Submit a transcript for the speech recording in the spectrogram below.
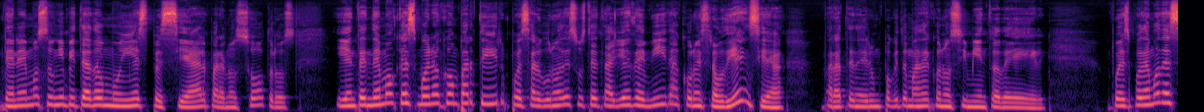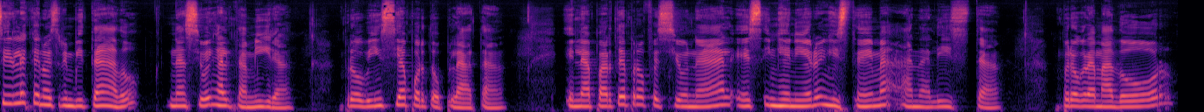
tenemos un invitado muy especial para nosotros y entendemos que es bueno compartir pues algunos de sus detalles de vida con nuestra audiencia para tener un poquito más de conocimiento de él. Pues podemos decirle que nuestro invitado nació en Altamira, provincia Puerto Plata. En la parte profesional es ingeniero en sistema analista, programador,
